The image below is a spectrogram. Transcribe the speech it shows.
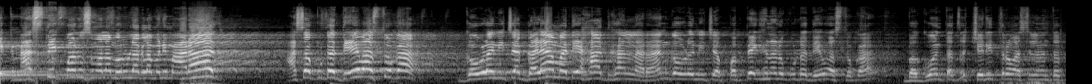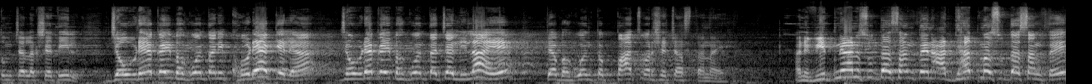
एक नास्तिक माणूस मला म्हणू लागला म्हणे महाराज असा कुठं देव असतो का? गवळणीच्या गळ्यामध्ये हात घालणारा आणि गवळणीच्या पप्पे घेणारा कुठं देव असतो का? भगवंताचं चरित्र वाचल्यानंतर तुमच्या लक्षात येईल जेवढ्या काही भगवंतानी खोड्या केल्या जेवढ्या काही भगवंताच्या लीला आहे त्या भगवंत पाच वर्षाच्या असताना आहे. आणि विज्ञान सुद्धा सांगतंय आणि अध्यात्म सुद्धा सांगतंय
